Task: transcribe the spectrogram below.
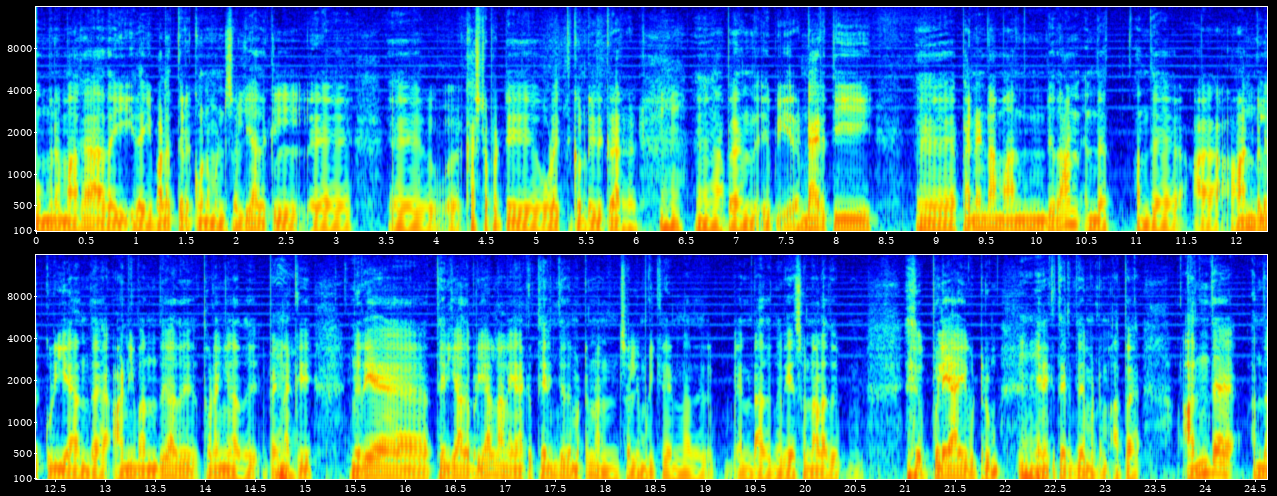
மும்முரமாக அதை இதை வளர்த்தெடுக்கணும்னு சொல்லி அதுக்கு கஷ்டப்பட்டு உழைத்து கொண்டு இருக்கிறார்கள் அப்போ ரெண்டாயிரத்தி பன்னெண்டாம் ஆண்டு தான் இந்த அந்த ஆண்களுக்குரிய அந்த அணி வந்து அது தொடங்கினது. இப்போ எனக்கு நிறைய தெரியாதபடியால் நான் எனக்கு தெரிஞ்சதை மட்டும் நான் சொல்லி முடிக்கிறேன். அது அது நிறைய சொன்னால் அது பிழையாகி விட்டுரும். எனக்கு தெரிஞ்சதை மட்டும். அப்போ அந்த அந்த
